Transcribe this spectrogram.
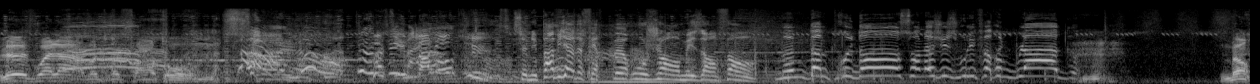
le voilà, votre fantôme. Petit malentendu. Ce n'est pas bien de faire peur aux gens, mes enfants. Même Dame Prudence, on a juste voulu faire une blague. Bon.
